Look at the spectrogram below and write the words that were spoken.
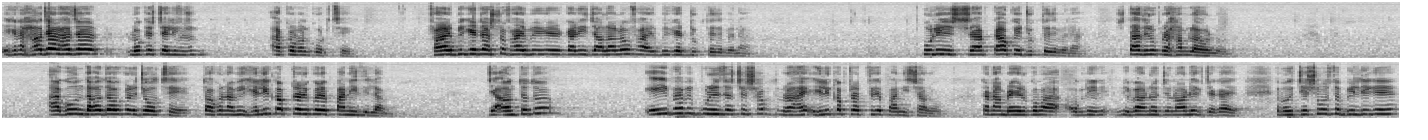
এখানে হাজার হাজার লোকের টেলিভিশন আক্রমণ করছে। ফায়ার ব্রিগেড আসলো, ফায়ার ব্রিগেড গাড়ি জ্বালালো, ফায়ার ব্রিগেড ঢুকতে দেবে না। পুলিশ সব কাউকে ঢুকতে দেবে না। তাদের উপরে হামলা হলো। আগুন দাও দাও করে জ্বলছে। তখন আমি হেলিকপ্টারে করে পানি দিলাম। যে অন্তত এইভাবে পুড়ে যাচ্ছে সব হেলিকপ্টার থেকে পানি ছাড়ো। কারণ আমরা এরকম অগ্নি নিবানোর জন্য অনেক জায়গায় এবং যে সমস্ত বিল্ডিংয়ে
